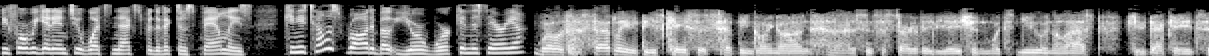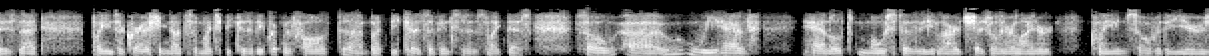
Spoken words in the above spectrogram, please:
Before we get into what's next for the victims' families, can you tell us, Rod, about your work in this area? Well, sadly, these cases have been going on uh, since the start of aviation. What's new in the last few decades is that planes are crashing not so much because of equipment fault, uh, but because of incidents like this. So uh, we have handled most of the large scheduled airliner claims over the years.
